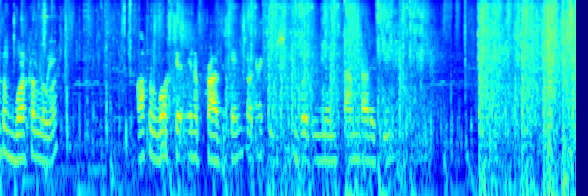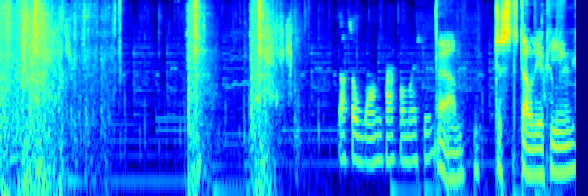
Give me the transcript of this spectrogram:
Trying to work on lure. I'll have to work it in a private game so I can actually just completely understand how they do. That's a one tap on my screen. Um, just W keying.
